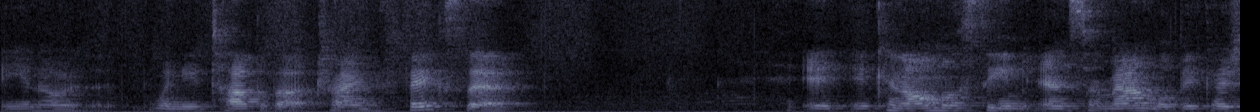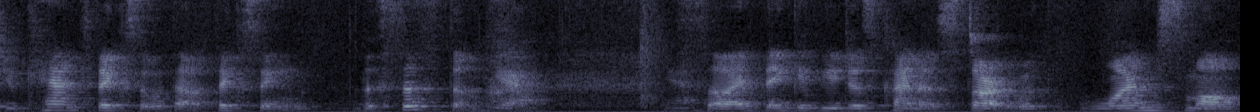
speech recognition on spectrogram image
you know, when you talk about trying to fix it, it, it can almost seem insurmountable because you can't fix it without fixing the system. Yeah. Yeah. So I think if you just kind of start with one small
